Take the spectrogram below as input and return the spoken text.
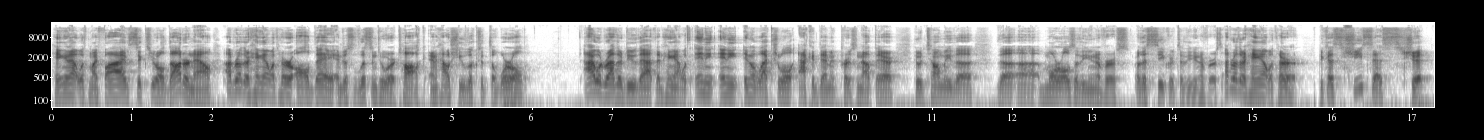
Hanging out with my five, six year old daughter now, I'd rather hang out with her all day and just listen to her talk and how she looks at the world. I would rather do that than hang out with any any intellectual academic person out there who would tell me the the uh, morals of the universe or the secrets of the universe. I'd rather hang out with her because she says shit.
